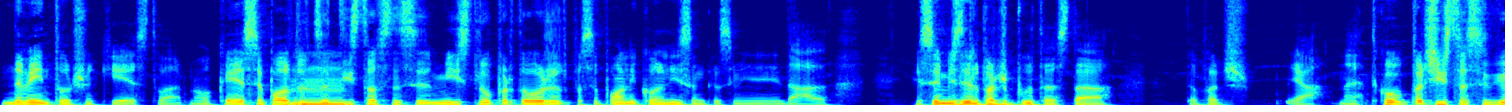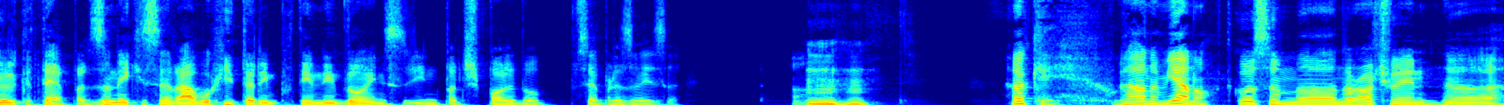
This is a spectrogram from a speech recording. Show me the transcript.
Ne vem točno, kje je stvar. No. Okay, se pa tudi mm. za Mhm. tisto sem se mislil pritožiti, pa se pa nikoli nisem, ker se mi ni dal. Ker se mi zdel pač butas, da, da pač. Ja, ne, tako pač isto se zgodi, kot te. Pač za neki sem rabo hiter in potem ni bilo in, in pač pol je bilo vse brez veze. Um, Mm -hmm. Ok, v glavnem, ja, no, tako sem uh, naročil en uh,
